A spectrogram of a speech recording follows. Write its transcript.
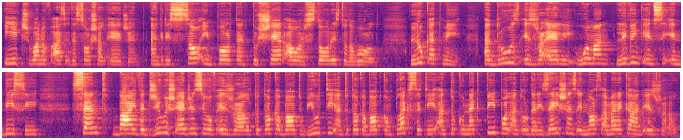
Each one of us is a social agent, and it is so important to share our stories to the world. Look at me a Druze Israeli woman living in, in DC, sent by the Jewish Agency of Israel to talk about beauty and to talk about complexity and to connect people and organizations in North America and Israel.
